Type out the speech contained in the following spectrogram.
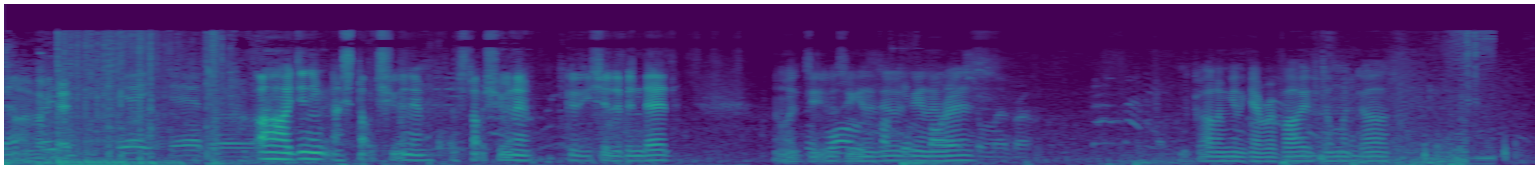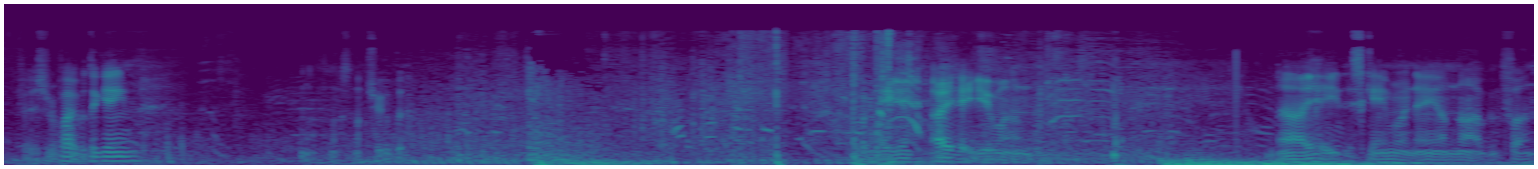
Oh, I'm dead. Yeah, he's dead, bro. Oh, I didn't even, I stopped shooting him. I stopped shooting him, because he should have been dead. And what what's he gonna do? Is he gonna res? Oh my god, I'm gonna get revived, oh my god. First revive of the game. No, that's not true, but... Fucking hate you. I hate you, man. I hate this game right now, I'm not having fun.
